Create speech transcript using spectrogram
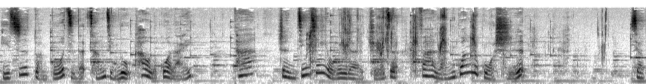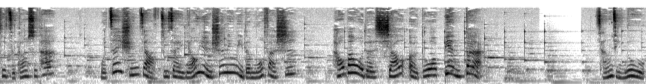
一只短脖子的长颈鹿靠了过来，它正津津有味地嚼着发蓝光的果实。小兔子告诉他。我在寻找住在遥远森林里的魔法师，好把我的小耳朵变大。长颈鹿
